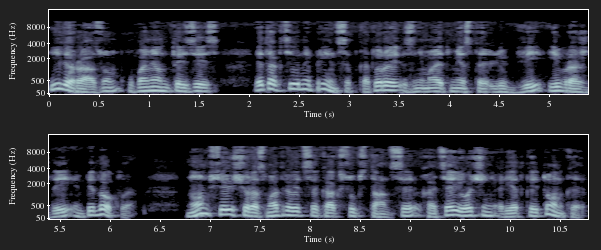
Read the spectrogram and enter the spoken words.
или разум, упомянутый здесь, это активный принцип, который занимает место любви и вражды Эмпидокла, но он все еще рассматривается как субстанция, хотя и очень редкая и тонкая.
